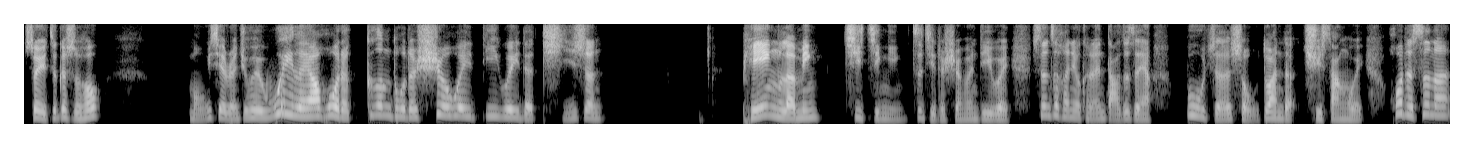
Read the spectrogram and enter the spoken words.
所以这个时候，某一些人就会为了要获得更多的社会地位的提升，拼了命。去经营自己的身份地位，甚至很有可能导致怎样不择手段的去上位，或者是呢，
